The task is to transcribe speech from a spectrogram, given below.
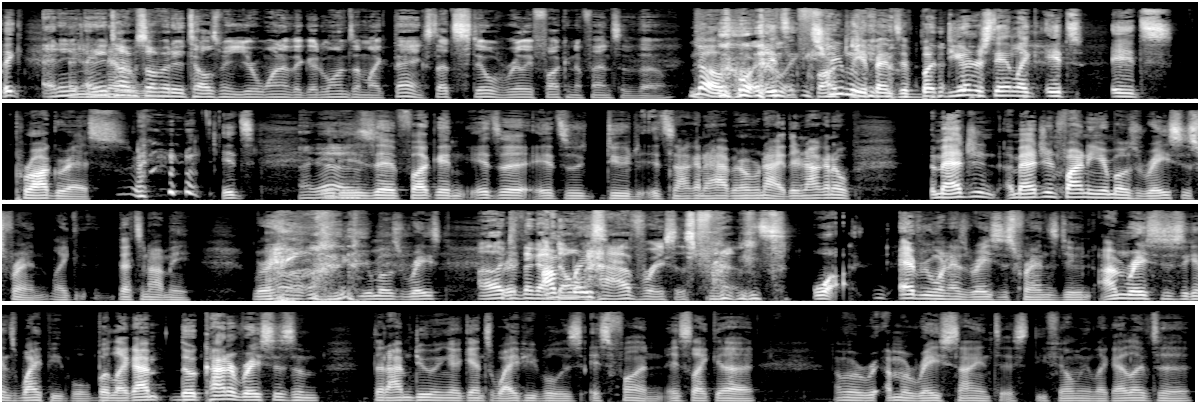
like Any anytime somebody tells me you're one of the good ones, I'm like, thanks. That's still really fucking offensive, though. No, of course, it's Like, fuck extremely you. offensive. But do you understand? Like, it's it's progress. it's I it guess. is a fucking it's a it's a dude. It's not gonna happen overnight. They're not gonna imagine imagine finding your most racist friend. Like that's not me. Right? your most race. I like to think I I'm don't have racist friends. Well, everyone has racist friends, dude. I'm racist against white people, but like I'm the kind of racism that I'm doing against white people is is fun. It's like a I'm a I'm a race scientist. You feel me? Like I love to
